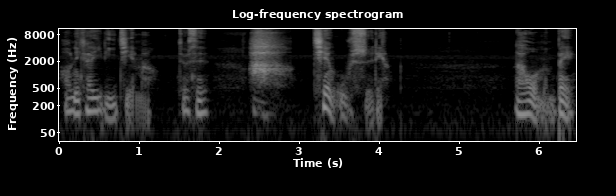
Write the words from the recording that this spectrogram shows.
好，你可以理解吗？就是啊，欠五十两，然后我们被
